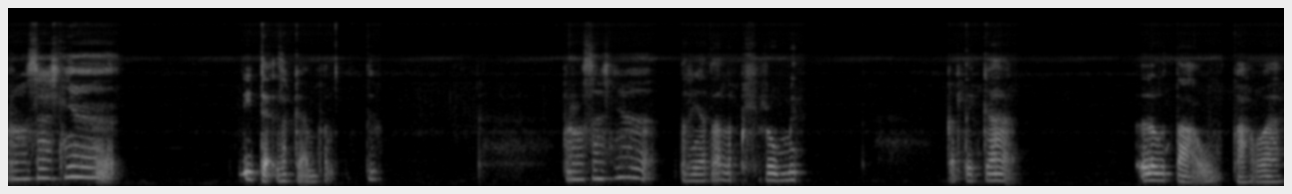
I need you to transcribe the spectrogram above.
Prosesnya tidak segampang itu. Prosesnya ternyata lebih rumit ketika lu tahu bahwa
